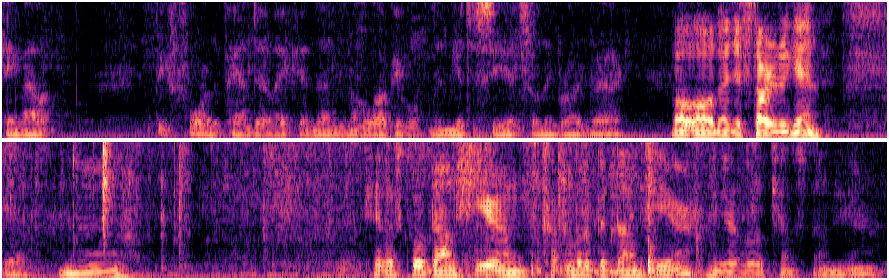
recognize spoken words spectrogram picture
came out before the pandemic, and then a lot of people didn't get to see it, so they brought it back. Oh, oh, they just started again. Yeah. Mm. Okay, let's go down here and cut a little bit down here. We got a little callus down here.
